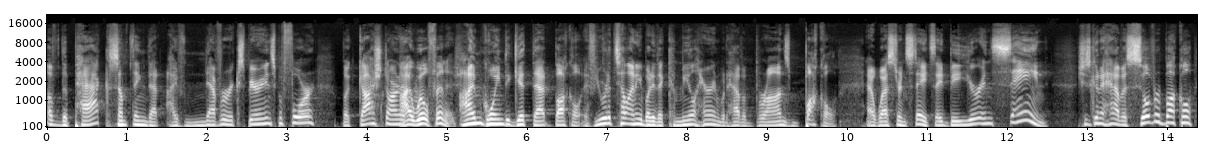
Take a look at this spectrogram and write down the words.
of the pack, something that I've never experienced before. But gosh darn it, I will finish. I'm going to get that buckle. If you were to tell anybody that Camille Herron would have a bronze buckle at Western States, they'd be, You're insane. She's going to have a silver buckle.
